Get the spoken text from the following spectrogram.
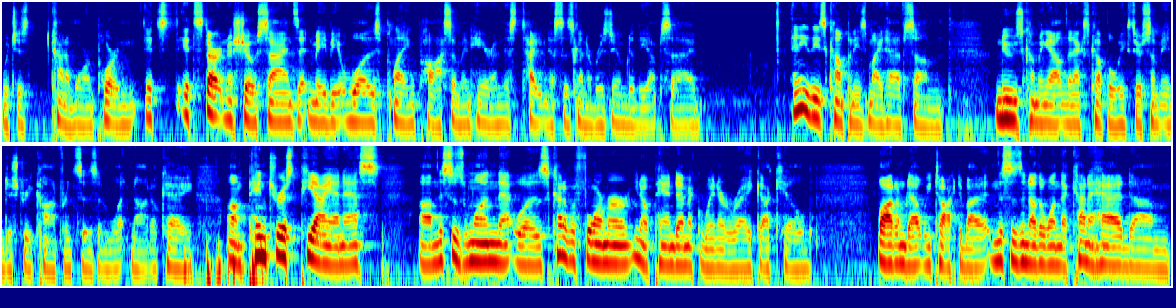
which is kind of more important, it's it's starting to show signs that maybe it was playing possum in here and this tightness is going to resume to the upside. Any of these companies might have some news coming out in the next couple weeks. There's some industry conferences and whatnot. Okay, um, Pinterest, P-I-N-S. Um, this is one that was kind of a former, you know, pandemic winner, right? Got killed, bottomed out. We talked about it, and this is another one that kind of had, um,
